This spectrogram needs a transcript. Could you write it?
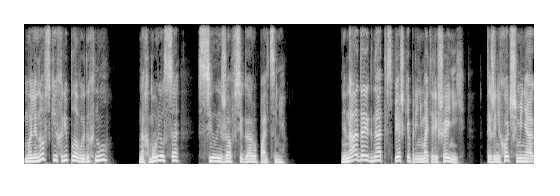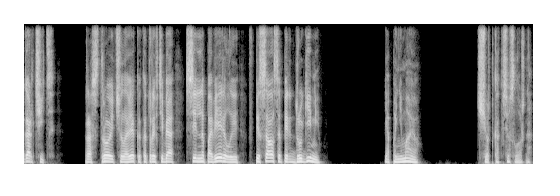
Малиновский хрипло выдохнул, нахмурился, с силой сжав сигару пальцами. «Не надо, Игнат, в спешке принимать решений. Ты же не хочешь меня огорчить, расстроить человека, который в тебя сильно поверил и вписался перед другими». «Я понимаю. Черт, как все сложно.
